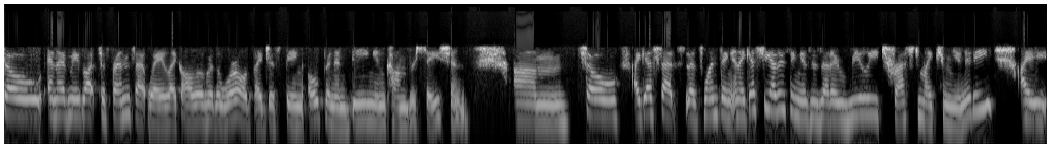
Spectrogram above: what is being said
So, and I've made lots of friends that way, like all over the world by just being open and being in conversation. Um, so I guess that's that's one thing, and I guess the other thing is is that I really trust my community. I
